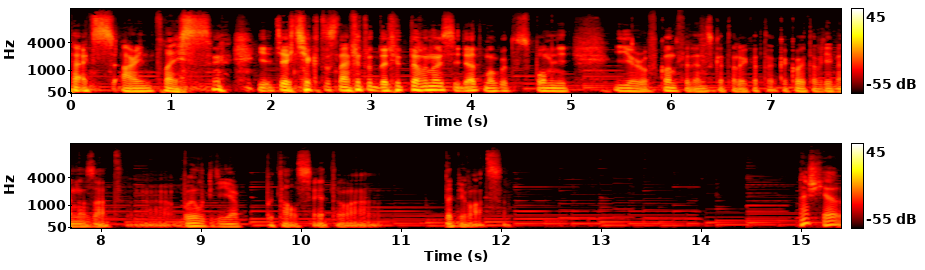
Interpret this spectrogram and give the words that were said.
facts are in place. И те, те, кто с нами тут давно сидят, могут вспомнить Year of Confidence, который какое-то время назад э, был, где я пытался этого добиваться. Знаешь, я,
